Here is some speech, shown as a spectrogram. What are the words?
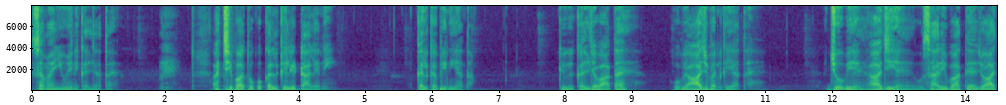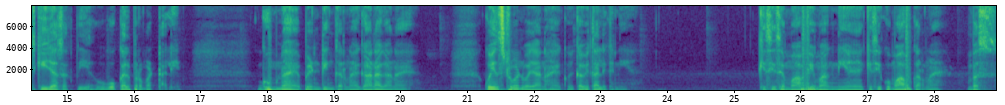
समय यूँ ही निकल जाता है। अच्छी बातों को कल के लिए टाले नहीं। कल कभी नहीं आता, क्योंकि कल जब आता है, वो भी आज बन के ही आता है। जो भी है, आज ही है, वो सारी बातें जो आज की जा सकती है, वो कल पर मत डालिए। घूमना है, पेंटिंग करना है, गाना गाना है, कोई इंस्ट्रूमेंट बजाना है, कोई कविता लिखनी है, किसी से माफ़ी मांगनी है, किसी को माफ़ करना है, बस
